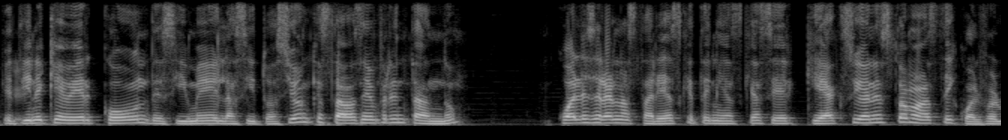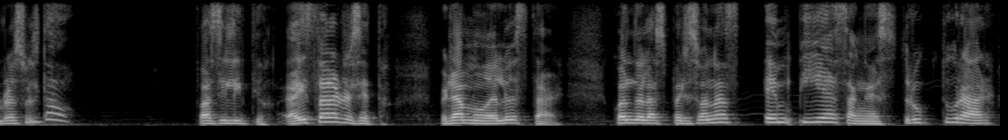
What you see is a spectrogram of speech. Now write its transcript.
que tiene que ver con decirme la situación que estabas enfrentando, cuáles eran las tareas que tenías que hacer, qué acciones tomaste y cuál fue el resultado. Facilito. Ahí está la receta, ¿verdad? Modelo STAR. Cuando las personas empiezan a estructurar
